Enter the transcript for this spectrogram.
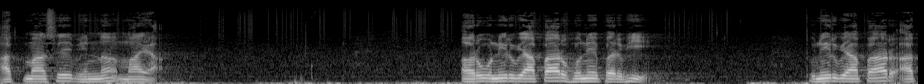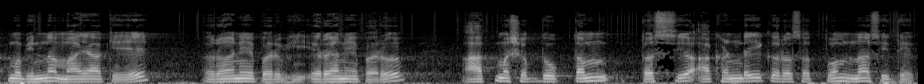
आत्मा से भिन्न माया। और वो निर्व्यापार होने पर भी तो निर्व्यापार आत्म भिन्न माया के रहने पर भी, रहने पर आत्म शब्दोक्तम तस्य आखंडिक रसत्व न सिद्धेत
